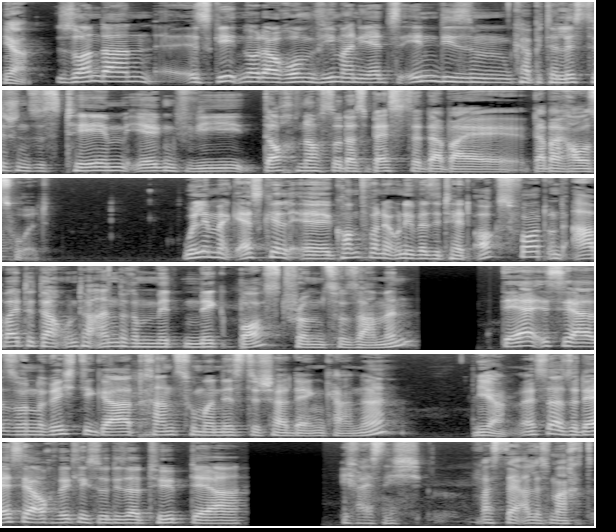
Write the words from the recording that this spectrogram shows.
Ja. Sondern es geht nur darum, wie man jetzt in diesem kapitalistischen System irgendwie doch noch so das Beste dabei, dabei rausholt. William McAskill äh, kommt von der Universität Oxford und arbeitet da unter anderem mit Nick Bostrom zusammen der ist ja so ein richtiger transhumanistischer Denker, ne? Ja. Weißt du, also der ist ja auch wirklich so dieser Typ, der, ich weiß nicht, was der alles macht.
